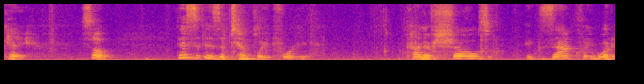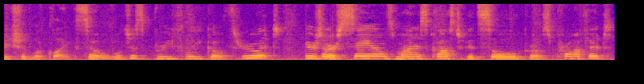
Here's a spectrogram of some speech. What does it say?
Okay, so this is a template for you. Kind of shows exactly what it should look like. So we'll just briefly go through it. Here's our sales minus cost of goods sold, gross profit.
